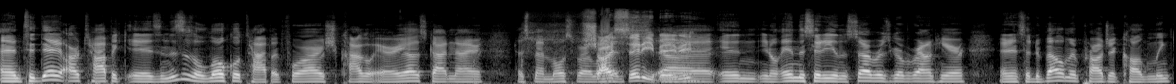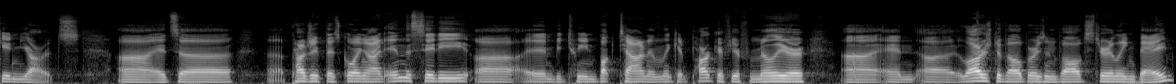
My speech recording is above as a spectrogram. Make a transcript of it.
And today our topic is, and this is a local topic for our Chicago area. Scott and I have spent most of our Chi lives City, baby. uh, in you know in the city in the suburbs, grew up around here, and it's a development project called Lincoln Yards. Uh, it's a, a project that's going on in the city, uh, in between Bucktown and Lincoln Park, if you're familiar. Uh, and uh, large developers involved Sterling Bay,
